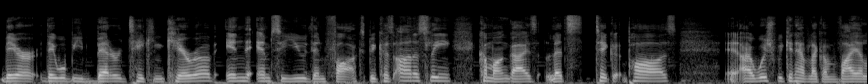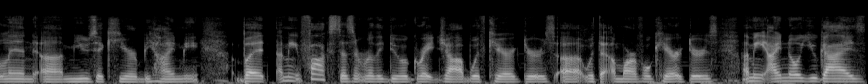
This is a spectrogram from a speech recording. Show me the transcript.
they're they will be better taken care of in the MCU than Fox. Because honestly, come on, guys, let's take a pause I wish we could have like a violin uh, music here behind me, but I mean Fox doesn't really do a great job with characters, uh, with the Marvel characters. I mean I know you guys,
